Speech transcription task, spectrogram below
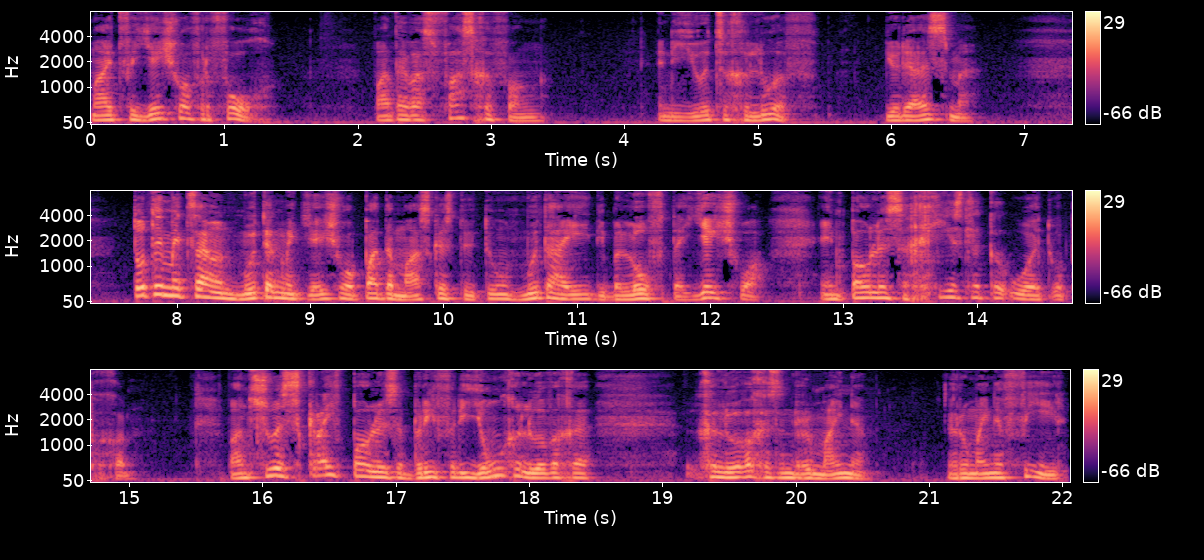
Maar hy het vir Yeshua vervolg want hy was vasgevang in die Joodse geloof, Judaïsme. Tot en met sy ontmoeting met Yeshua op pad Damaskus toe, toe ontmoet hy die belofte Yeshua en Paulus se geestelike oë het oopgegaan. Want so skryf Paulus 'n brief vir die jong gelowige gelowiges in Romeine. Romeine 4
